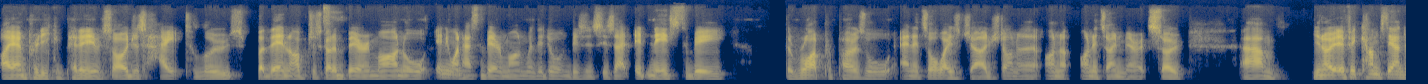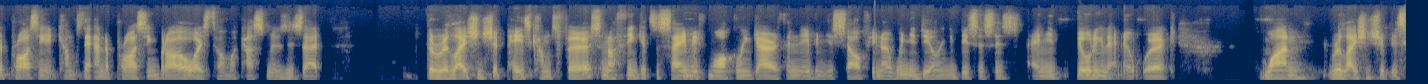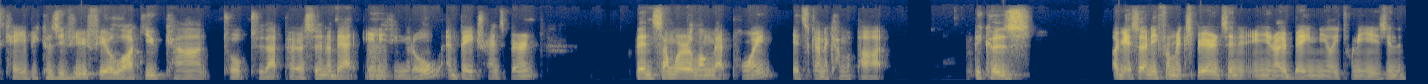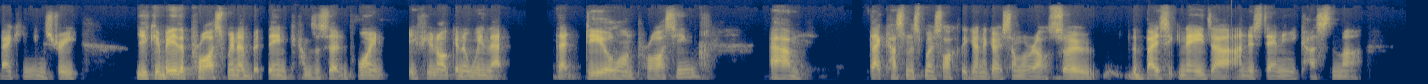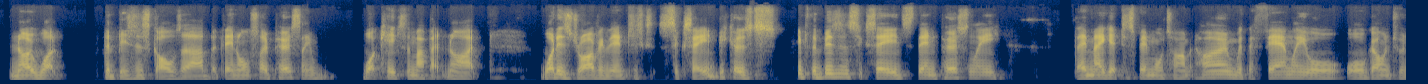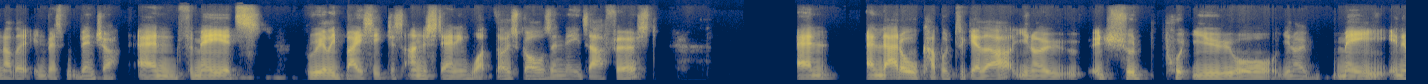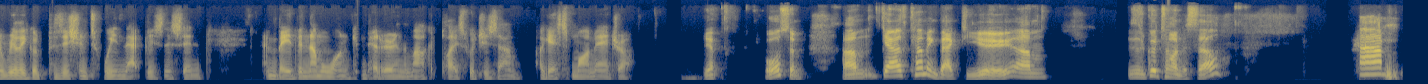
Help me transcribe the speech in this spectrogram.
I am pretty competitive, so I just hate to lose. But then I've just got to bear in mind, or anyone has to bear in mind when they're doing business, is that it needs to be the right proposal, and it's always judged on a on a, on its own merits. So, um, you know, if it comes down to pricing, it comes down to pricing. But I always tell my customers is that the relationship piece comes first, and I think it's the same mm. if Michael and Gareth and even yourself, you know, when you're dealing in businesses and you're building that network one relationship is key because if you feel like you can't talk to that person about mm. anything at all and be transparent then somewhere along that point it's going to come apart because i guess only from experience and, you know being nearly 20 years in the banking industry you can be the price winner but then comes a certain point if you're not going to win that that deal on pricing um, that customer is most likely going to go somewhere else so the basic needs are understanding your customer know what the business goals are, but then also personally, what keeps them up at night? What is driving them to succeed? Because if the business succeeds, then personally, they may get to spend more time at home with their family or, or go into another investment venture. And for me, it's really basic, just understanding what those goals and needs are first. And and that all coupled together, you know, it should put you or you know me in a really good position to win that business and and be the number one competitor in the marketplace, which is um I guess my mantra. Yep, awesome. Um, Gareth, coming back to you, um, is it a good time to sell? Um,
